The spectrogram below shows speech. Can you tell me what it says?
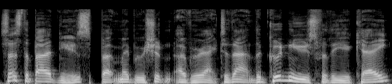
So that's the bad news, but maybe we shouldn't overreact to that. The good news for the UK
